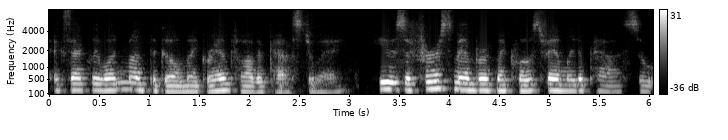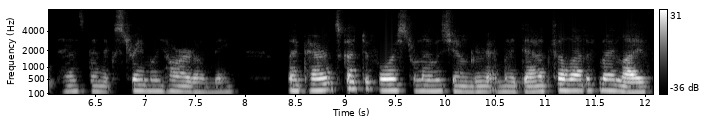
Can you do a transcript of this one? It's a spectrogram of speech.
Exactly one month ago, my grandfather passed away. He was the first member of my close family to pass, so it has been extremely hard on me. My parents got divorced when I was younger, and my dad fell out of my life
